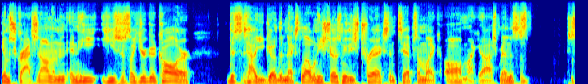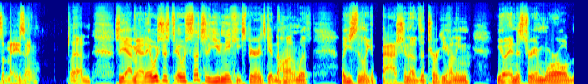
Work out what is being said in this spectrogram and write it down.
you know, I'm scratching on him. And he he's just like, You're a good caller. This is how you go to the next level. And he shows me these tricks and tips. I'm like, oh my gosh, man, this is just amazing. And so yeah, man, it was just it was such a unique experience getting to hunt with, like you said, like a passion of the turkey hunting, you know, industry and world.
